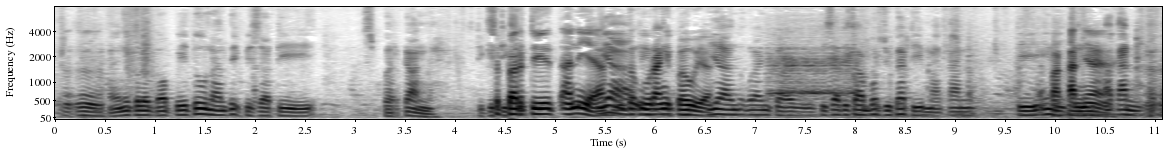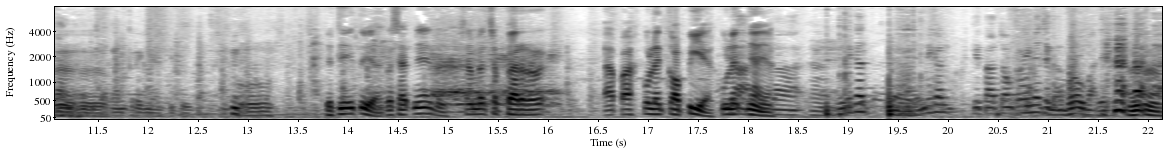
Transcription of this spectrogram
Heeh. nah ini kulit kopi itu nanti bisa disebarkan sedikit Sebar di ani ya, Iya, untuk di- mengurangi bau ya. Iya, untuk mengurangi bau. Bisa dicampur juga dimakan di ini, Pakannya. Pakan, pakan, Heeh. pakan keringnya gitu. Oh. Jadi itu ya resepnya itu sampai sebar apa kulit kopi ya, kulitnya ya. kita- nah, ini kan, ya, ini kan kita congkrengnya juga bau pak ya. Heeh.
